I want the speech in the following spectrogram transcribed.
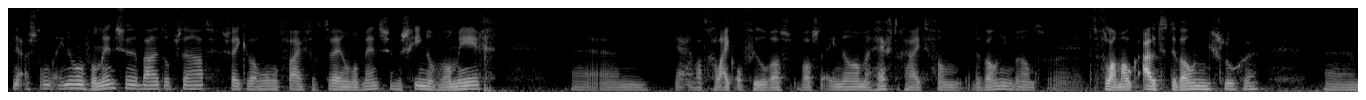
Ja, er stonden enorm veel mensen buiten op straat. Zeker wel 150, 200 mensen, misschien nog wel meer. Ehm, ja, en wat gelijk opviel was, was de enorme heftigheid van de woningbrand. Dat de vlam ook uit de woning sloegen. Ehm,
